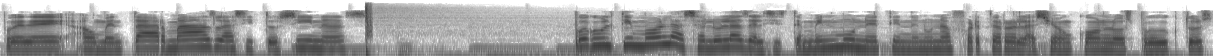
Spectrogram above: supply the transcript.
Puede aumentar más las citocinas. Por último, las células del sistema inmune tienen una fuerte relación con los productos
